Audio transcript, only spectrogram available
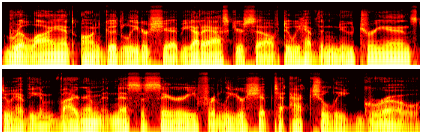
reliant on good leadership, you got to ask yourself do we have the nutrients? Do we have the environment necessary for leadership to actually grow?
